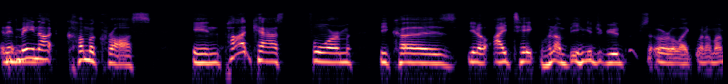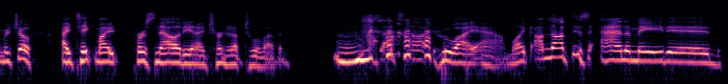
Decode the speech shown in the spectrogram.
And it may mm-hmm. not come across in podcast form because, you know, I take when I'm being interviewed or like when I'm on my show, I take my personality and I turn it up to 11. Mm. That's not who I am. Like I'm not this animated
